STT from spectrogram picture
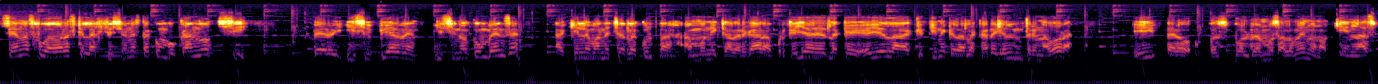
sean las jugadoras que la afición está convocando, sí. Pero ¿y si pierden? ¿Y si no convencen? ¿A quién le van a echar la culpa? A Mónica Vergara, porque ella es la que ella es la que tiene que dar la cara, ella es la entrenadora. Y, pero pues volvemos a lo mismo, ¿no? Quien las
